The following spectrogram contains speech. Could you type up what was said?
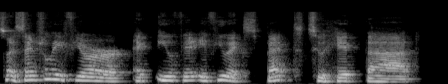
So essentially, if you're if if you expect to hit that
